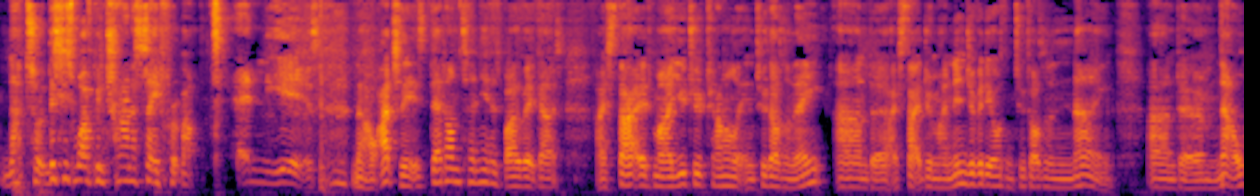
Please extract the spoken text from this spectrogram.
this is what I've been trying to say for about 10 years. Now, actually, it's dead on 10 years, by the way, guys. I started my YouTube channel in 2008, and uh, I started doing my ninja videos in 2009. And um, now,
